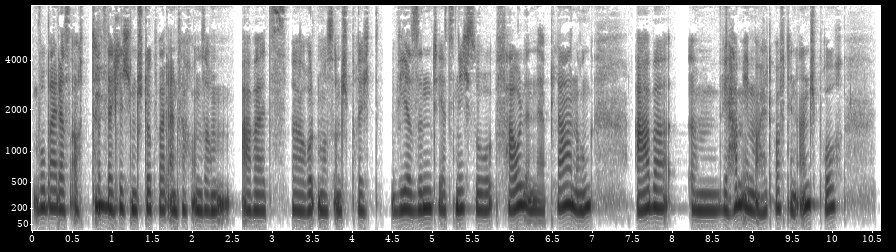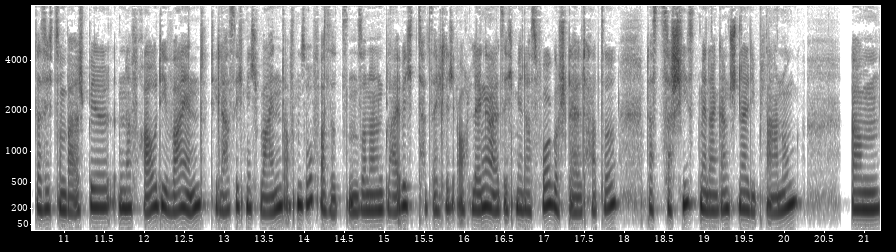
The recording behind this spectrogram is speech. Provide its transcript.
wobei das auch tatsächlich ein Stück weit einfach unserem Arbeitsrhythmus entspricht. Wir sind jetzt nicht so faul in der Planung, aber ähm, wir haben eben halt oft den Anspruch, dass ich zum Beispiel eine Frau, die weint, die lasse ich nicht weinend auf dem Sofa sitzen, sondern bleibe ich tatsächlich auch länger, als ich mir das vorgestellt hatte. Das zerschießt mir dann ganz schnell die Planung. Ähm,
